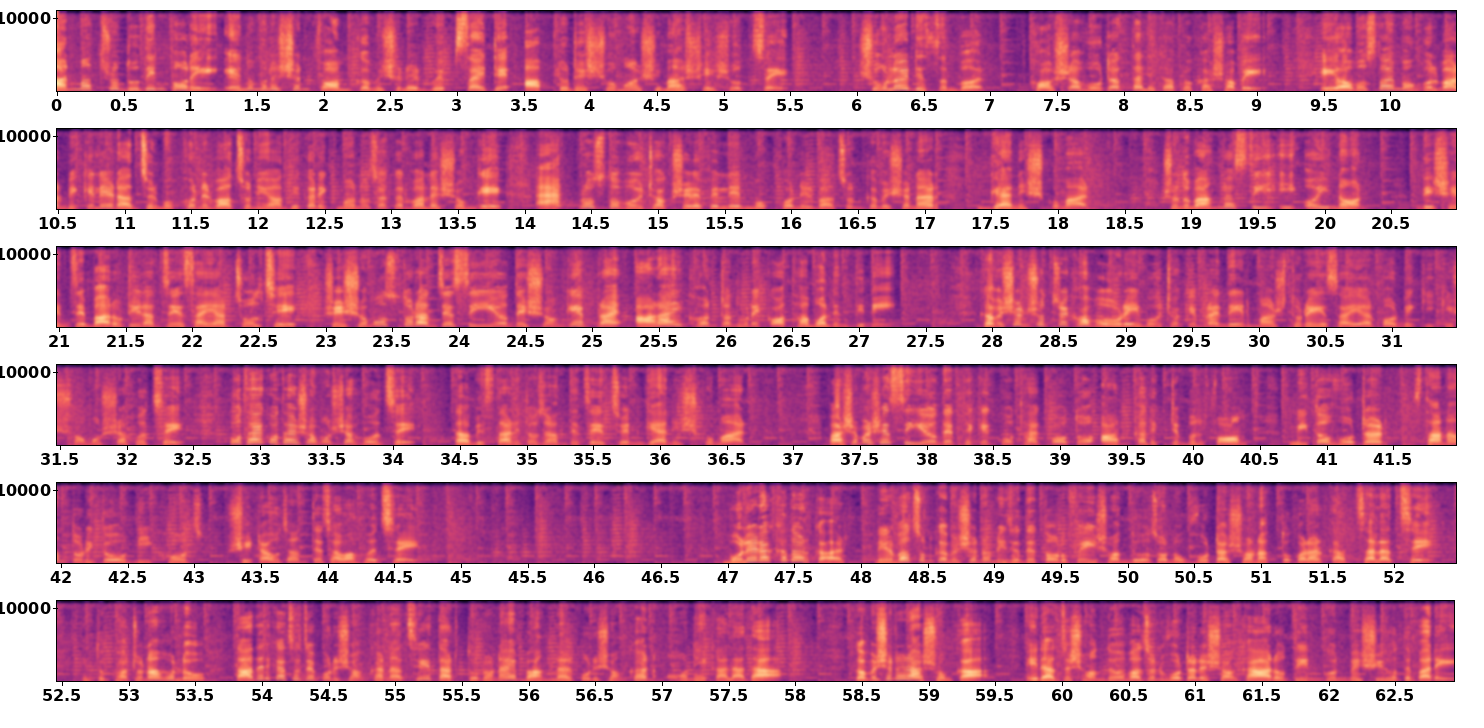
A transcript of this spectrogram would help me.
আর মাত্র দুদিন পরেই এনোমিনেশন ফর্ম কমিশনের ওয়েবসাইটে আপলোডের সময়সীমা শেষ হচ্ছে। ষোলোই ডিসেম্বর, খসড়া ভোটার তালিকা প্রকাশ হবে। এই অবস্থায় মঙ্গলবার বিকেলে রাজ্যের মুখ্য নির্বাচনী আধিকারিক মনোজ আগরওয়ালের সঙ্গে এক প্রস্ত বৈঠক সেরে ফেললেন মুখ্য নির্বাচন কমিশনার জ্ঞানেশ কুমার। শুধু বাংলা সিইওই নন, দেশের যে বারোটি রাজ্যে এসআইআর চলছে, সেই সমস্ত রাজ্যের সিইওদের সঙ্গে প্রায় আড়াই ঘণ্টা ধরে কথা বলেন তিনি। কমিশন সূত্রে খবর, এই বৈঠকে প্রায় দেড় মাস ধরে এসআইআর পর্বে কি কি সমস্যা হচ্ছে, কোথায় কোথায় সমস্যা হচ্ছে, তা বিস্তারিত জানতে চেয়েছেন জ্ঞানীশ কুমার। পাশাপাশি সিইওদের থেকে কোথায় কত আনকালেক্টেবল ফর্ম, মৃত ভোটার, স্থানান্তরিত, নিখোঁজ, সেটাও জানতে চাওয়া হয়েছে। বলে রাখা দরকার, নির্বাচন কমিশনও নিজেদের তরফে এই সন্দেহজনক ভোটার শনাক্ত করার কাজ চালাচ্ছে। কিন্তু ঘটনা হলো, তাদের কাছে যে পরিসংখ্যান আছে, তার তুলনায় বাংলার পরিসংখ্যান অনেক আলাদা। কমিশনের আশঙ্কা, এ রাজ্যে সন্দেহভাজন ভোটারের সংখ্যা আরও তিনগুণ বেশি হতে পারে।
